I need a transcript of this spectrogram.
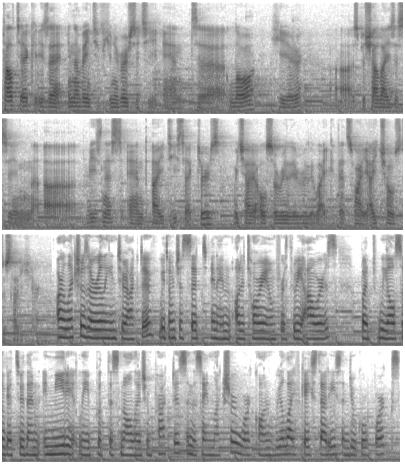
Taltech is an innovative university and uh, law here uh, specializes in uh, business and IT sectors, which I also really, really like. That's why I chose to study here. Our lectures are really interactive. We don't just sit in an auditorium for three hours, but we also get to then immediately put this knowledge in practice in the same lecture, work on real-life case studies and do group works.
